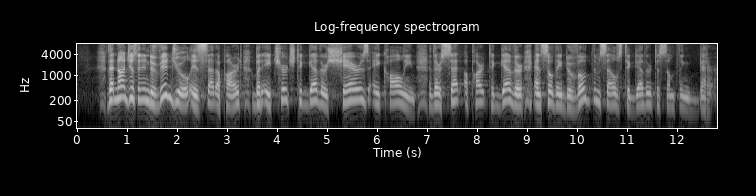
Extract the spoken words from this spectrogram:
That not just an individual is set apart, but a church together shares a calling. They're set apart together, and so they devote themselves together to something better.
